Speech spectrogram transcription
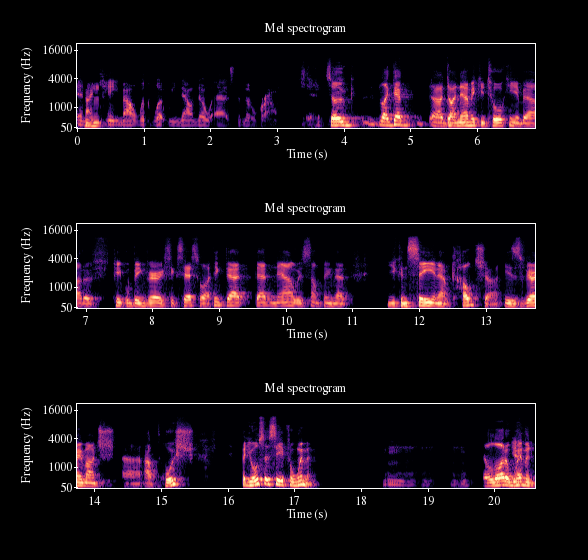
and mm-hmm. I came out with what we now know as the middle ground. So, like that uh, dynamic you're talking about of people being very successful, I think that that now is something that you can see in our culture is very much uh, a push but you also see it for women. Mm-hmm. Mm-hmm. A lot of yes. women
